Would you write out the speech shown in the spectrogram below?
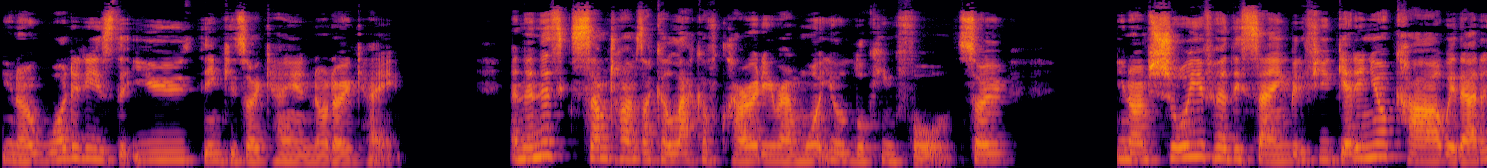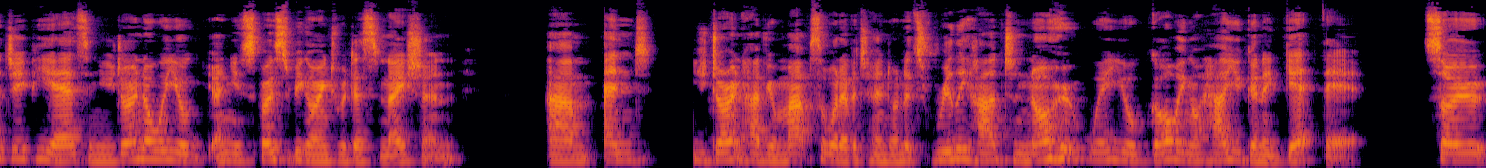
you know, what it is that you think is okay and not okay. And then there's sometimes like a lack of clarity around what you're looking for. So, you know, I'm sure you've heard this saying, but if you get in your car without a GPS and you don't know where you're, and you're supposed to be going to a destination, um, and you don't have your maps or whatever turned on, it's really hard to know where you're going or how you're going to get there. So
